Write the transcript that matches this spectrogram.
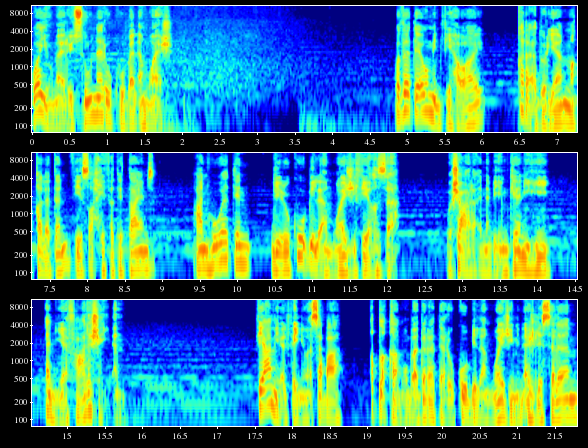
ويمارسون ركوب الأمواج. وذات يوم في هاواي قرأ دوريان مقالة في صحيفة التايمز عن هواة لركوب الأمواج في غزة وشعر أن بإمكانه أن يفعل شيئا. في عام 2007 أطلق مبادرة ركوب الأمواج من أجل السلام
